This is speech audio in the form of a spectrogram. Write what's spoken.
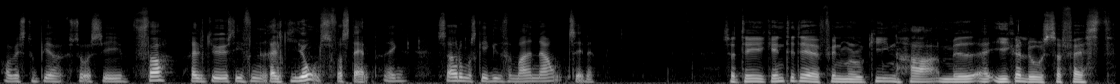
Og hvis du bliver, så at sige, for religiøs i sådan en religionsforstand, ikke, så har du måske givet for meget navn til det. Så det er igen det der, fænomenologien har med at ikke at låse sig fast.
